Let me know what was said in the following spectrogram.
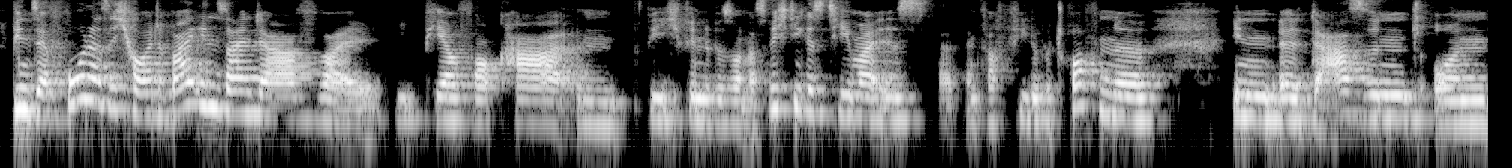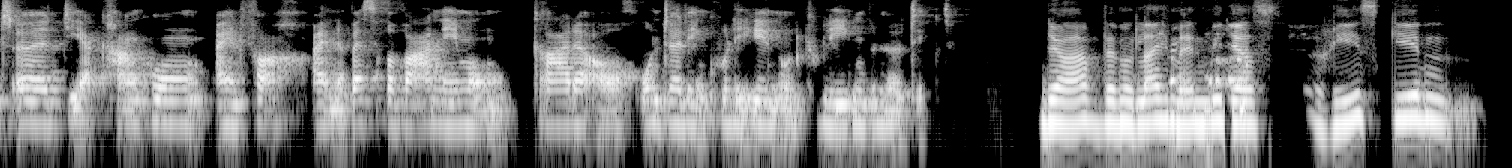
Ich bin sehr froh, dass ich heute bei Ihnen sein darf, weil die PAVK ein, wie ich finde, besonders wichtiges Thema ist, weil einfach viele Betroffene in, äh, da sind und äh, die Erkrankung einfach eine bessere Wahrnehmung gerade auch unter den Kolleginnen und Kollegen benötigt. Ja, wenn wir gleich mal in Medias Res gehen,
